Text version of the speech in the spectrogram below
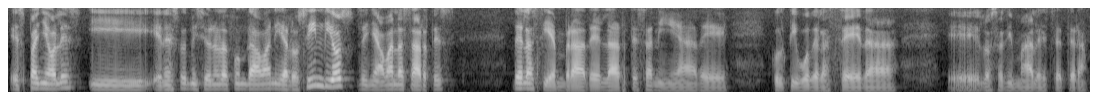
españoles y en estas misiones las fundaban y a los indios enseñaban las artes de la siembra, de la artesanía, de cultivo de la seda, eh, los animales, etcétera.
